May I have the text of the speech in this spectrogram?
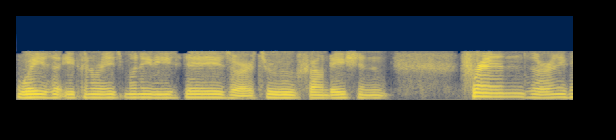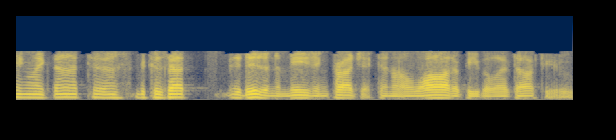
ways that you can raise money these days, or through foundation friends or anything like that? Uh, because that it is an amazing project, and a lot of people I've talked to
